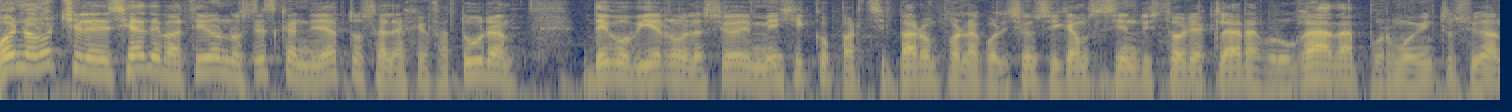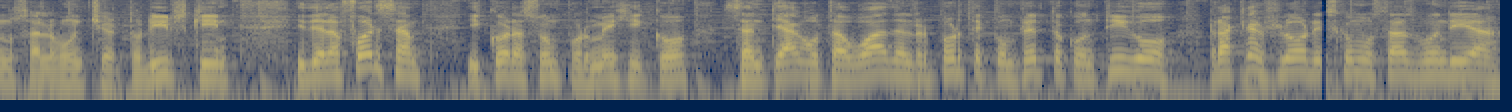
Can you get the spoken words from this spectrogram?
Bueno, anoche le decía, debatieron los tres candidatos a la jefatura de gobierno de la Ciudad de México. Participaron por la coalición Sigamos Haciendo Historia Clara Brugada, por Movimiento Ciudadano Salomón Chertorivsky y de la Fuerza y Corazón por México, Santiago Tahuada. El reporte completo contigo. Raquel Flores, ¿cómo estás? Buen día.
